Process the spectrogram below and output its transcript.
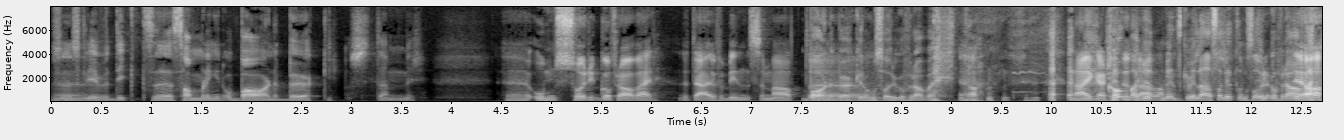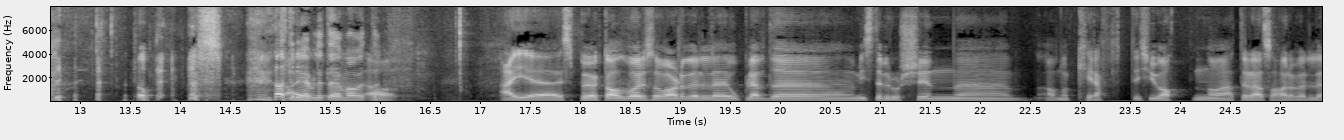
Så hun skriver diktsamlinger og barnebøker. Stemmer. Eh, om sorg og fravær. Dette er jo i forbindelse med at eh, Barnebøker om sorg og fravær. Ja. Nei, kanskje Kom ikke det, min, da. skal vi lese litt om sorg og fravær? Ja. Det er et trevelig tema, vet du. ja. Nei, eh, spøk til alvor, så var det vel eh, Opplevde miste bror sin eh, av noe kreft i 2018. Og etter det så har jeg vel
